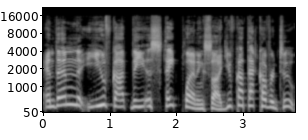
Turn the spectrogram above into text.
And then you've got the estate planning side. You've got that covered too.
